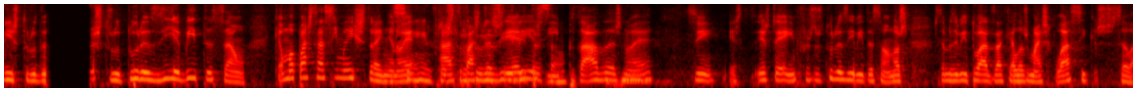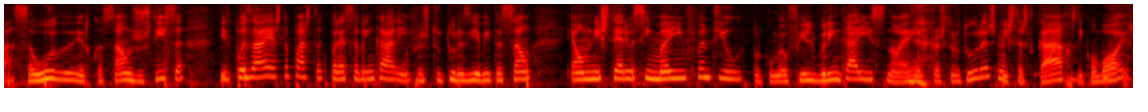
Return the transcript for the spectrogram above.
ministro de Infraestruturas e Habitação, que é uma pasta assim meio estranha, não é? Sim, Há as pastas e sérias habitação. e pesadas, não é? Sim, este, este é infraestruturas e habitação. Nós estamos habituados àquelas mais clássicas, sei lá, saúde, educação, justiça, e depois há esta pasta que parece a brincar. Infraestruturas e habitação é um ministério assim meio infantil, porque o meu filho brinca a isso, não é? Infraestruturas, pistas de carros e comboios,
